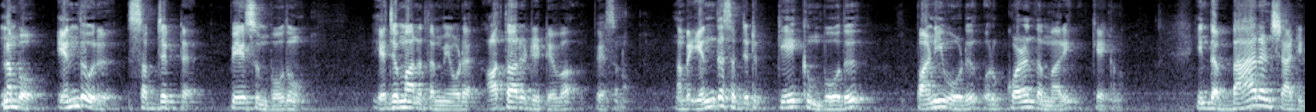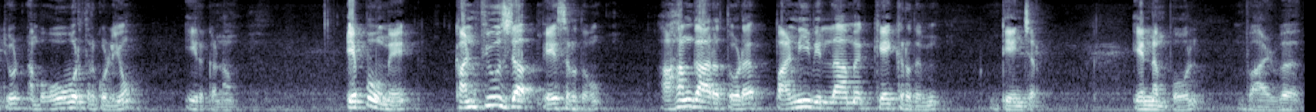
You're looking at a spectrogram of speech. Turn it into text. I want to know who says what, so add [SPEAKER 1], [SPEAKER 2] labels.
[SPEAKER 1] நம்ம எந்த ஒரு சப்ஜெக்டை பேசும்போதும் எஜமான தன்மையோட அத்தாரிட்டேட்டிவாக பேசணும். நம்ம எந்த சப்ஜெக்ட் கேட்கும்போது பணிவோடு ஒரு குழந்தை மாதிரி கேட்கணும். இந்த பேலன்ஸ் ஆட்டிடியூட் நம்ம ஒவ்வொருத்தருக்குள்ளேயும் இருக்கணும். எப்போவுமே கன்ஃபியூஸ்டாக பேசுகிறதும் அகங்காரத்தோட பணிவில்லாமல் கேட்குறதும் டேஞ்சர் எண்ணம் போல் வாழ்வு.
